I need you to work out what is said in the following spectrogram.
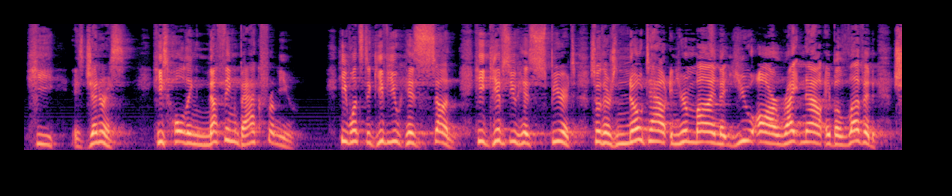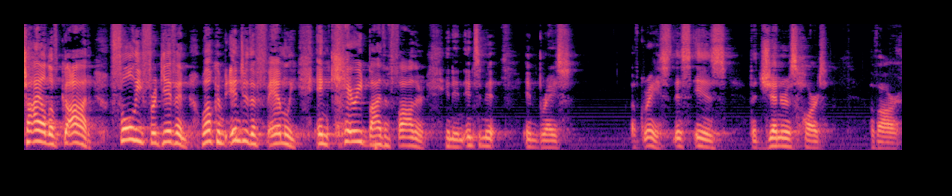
He is generous. He's holding nothing back from you. He wants to give you His Son. He gives you His Spirit. So there's no doubt in your mind that you are right now a beloved child of God, fully forgiven, welcomed into the family, and carried by the Father in an intimate embrace of grace. This is the generous heart of our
